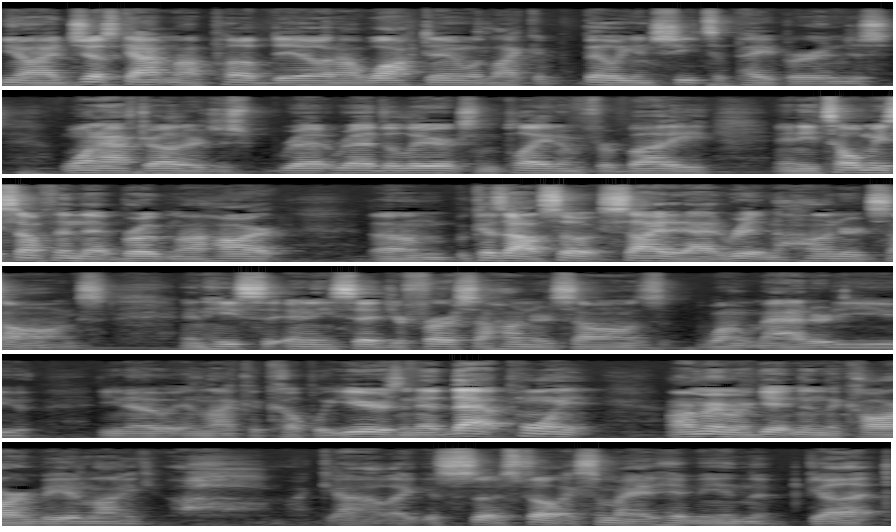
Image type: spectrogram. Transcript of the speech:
you know, I just got my pub deal and I walked in with like a billion sheets of paper and just one after other just read read the lyrics and played them for Buddy. And he told me something that broke my heart um, because I was so excited. I had written hundred songs, and he and he said your first hundred songs won't matter to you, you know, in like a couple years. And at that point, I remember getting in the car and being like, oh god, like it felt like somebody had hit me in the gut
